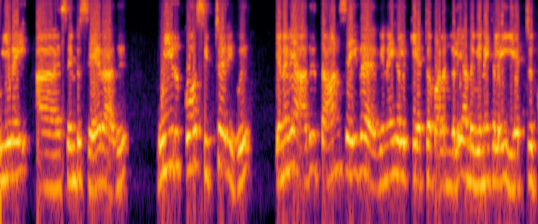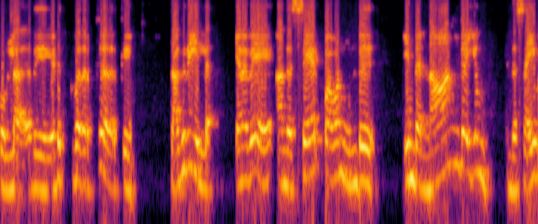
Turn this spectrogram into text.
உயிரை சென்று சேராது. உயிருக்கோ சிற்றறிவு. எனவே அது தான் செய்த வினைகளுக்கு ஏற்ற பலன்களை அந்த வினைகளை ஏற்றுக்கொள்ள அது எடுப்பதற்கு அதற்கு தகுதி இல்லை. எனவே அந்த சேர்ப்பவன் உண்டு. இந்த நான்கையும் இந்த சைவ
